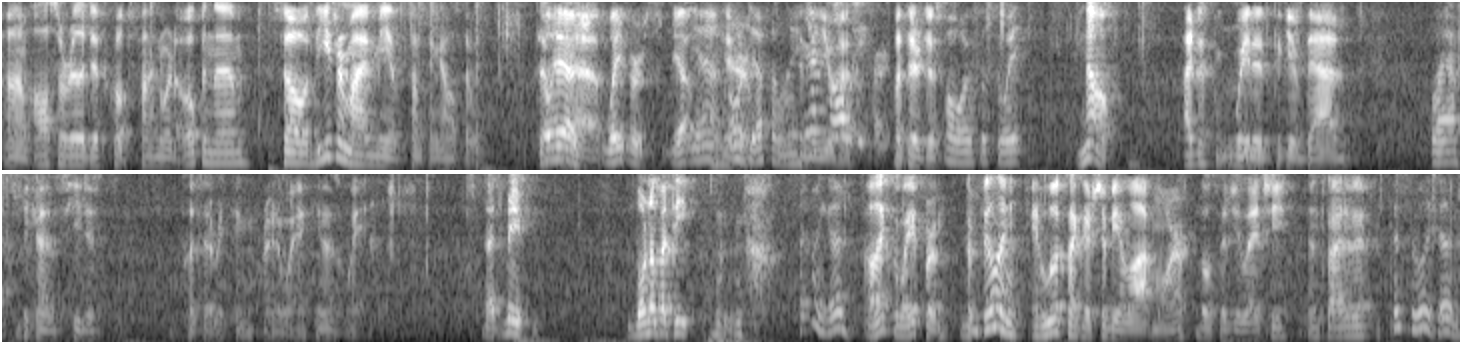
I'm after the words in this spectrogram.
Um, also really difficult to find where to open them. So these remind me of something else that, that Oh we yeah, have wafers. Yeah. Yeah. oh, definitely. in They're the called U.S. wafers. But they're just Oh, I was supposed to wait no. I just waited to give Dad last. because he just puts everything right away. He doesn't wait. That's me. Bon appetit. Definitely good. I like the wafer. The filling, it looks like there should be a lot more dulce de leche inside of it, It's really good.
